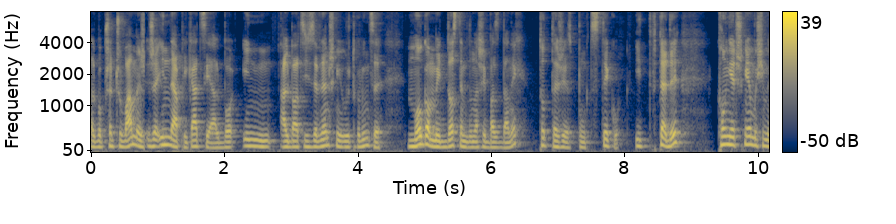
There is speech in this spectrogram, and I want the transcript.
albo przeczuwamy, że inne aplikacje albo, in, albo jacyś zewnętrzni użytkownicy mogą mieć dostęp do naszej bazy danych, to też jest punkt styku. I wtedy koniecznie musimy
